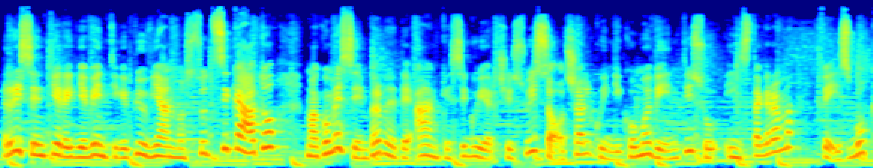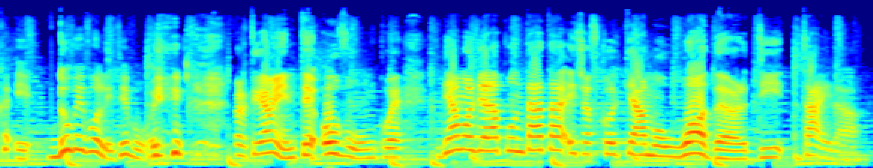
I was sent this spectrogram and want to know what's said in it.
risentire gli eventi che più vi hanno stuzzicato, ma come sempre potete anche seguirci sui social, quindi come eventi su Instagram, Facebook e dove volete voi. Praticamente ovunque. Diamo il via alla puntata e ci ascoltiamo Water di Tyler.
